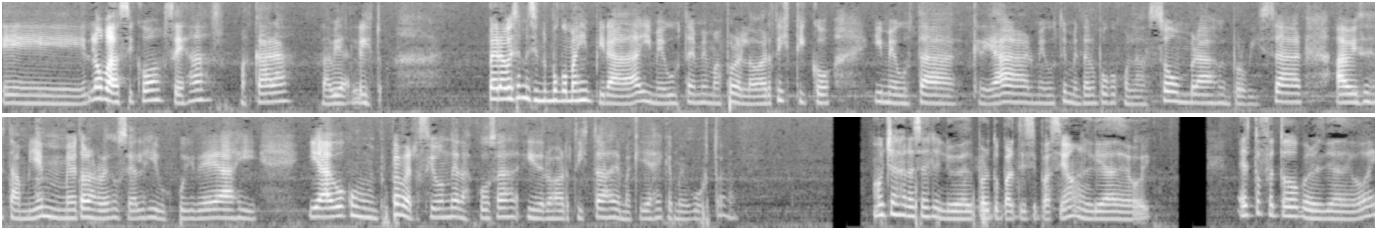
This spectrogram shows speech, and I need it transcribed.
eh, lo básico, cejas, máscara, labial, listo. Pero a veces me siento un poco más inspirada y me gusta irme más por el lado artístico y me gusta crear, me gusta inventar un poco con las sombras, o improvisar. A veces también me meto a las redes sociales y busco ideas y, y hago como mi propia versión de las cosas y de los artistas de maquillaje que me gustan. Muchas gracias Lilibet por tu participación el día de hoy. Esto fue todo por el día de hoy.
